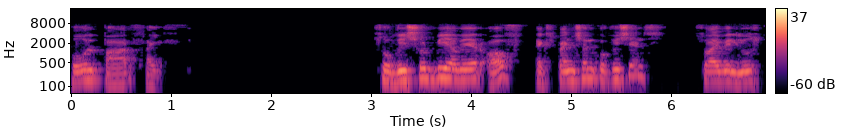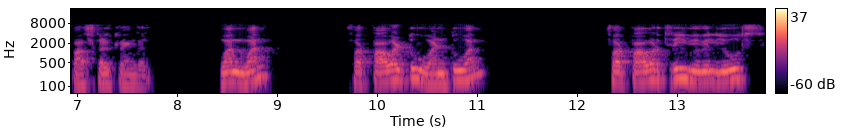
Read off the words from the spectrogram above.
whole power 5. So we should be aware of expansion coefficients. So I will use Pascal triangle. 1 1 for power 2, 1 to 1. For power 3, we will use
